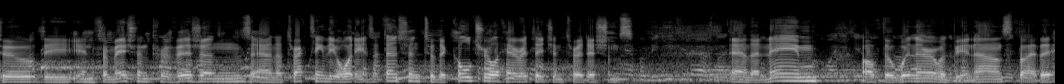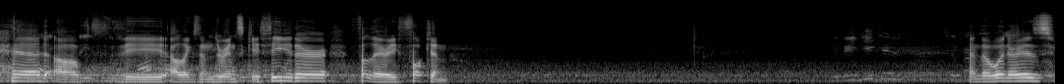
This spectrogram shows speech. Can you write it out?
to the information provisions and attracting the audience attention to the cultural heritage and traditions. And the name of the winner would be announced by the head of the Alexandrinsky Theater, Valery Fokin. And the winner is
